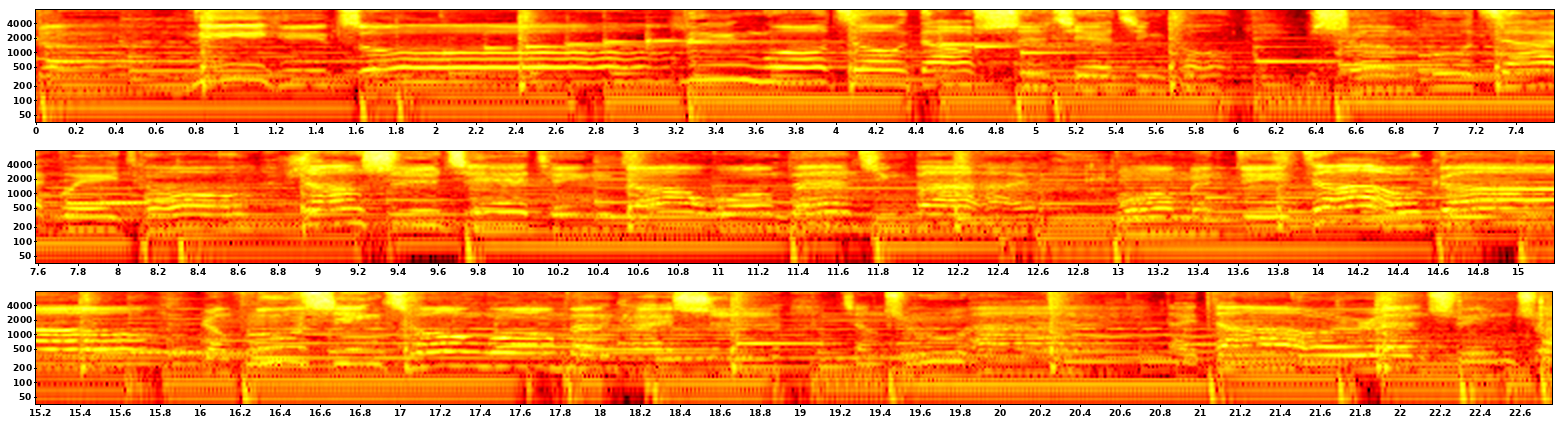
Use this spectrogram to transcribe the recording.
跟你走。走到世界尽头，一生不再回头，让世界听到我们敬拜，我们的祷告，让复兴从我们开始，将主爱带到人群中。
